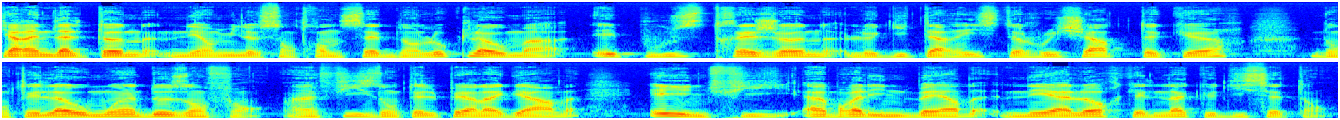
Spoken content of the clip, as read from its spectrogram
Karen Dalton, née en 1937 dans l'Oklahoma, épouse très jeune le guitariste Richard Tucker, dont elle a au moins deux enfants, un fils dont elle perd la garde et une fille, Abraline Baird, née alors qu'elle n'a que 17 ans.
